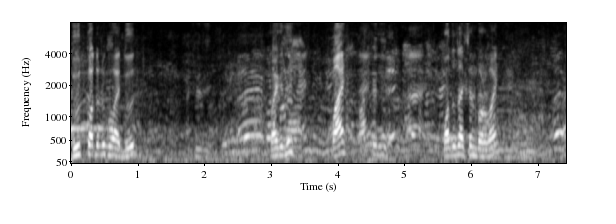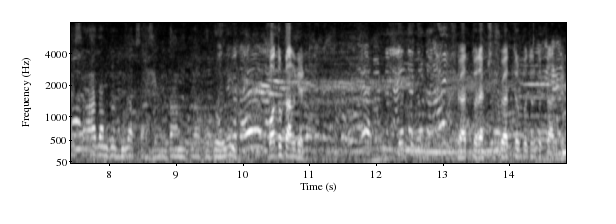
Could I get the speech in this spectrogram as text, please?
দুধ কতটুকু হয়, দুধ? কয় কেজি? কয়? কত চাইছেন বড় ভাই? কত টার্গেট চুয়াত্তর একশো চুয়াত্তর পর্যন্ত টার্গেট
